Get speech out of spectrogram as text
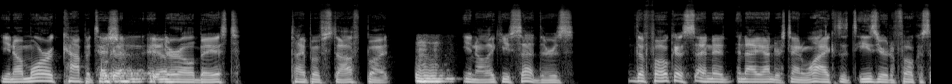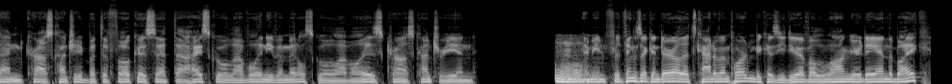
you know, more competition okay, yeah. enduro based type of stuff. But, mm-hmm. you know, like you said, there's the focus and it, and I understand why because it's easier to focus on cross country, but the focus at the high school level and even middle school level is cross country. And mm-hmm. I mean, for things like enduro, that's kind of important because you do have a longer day on the bike,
